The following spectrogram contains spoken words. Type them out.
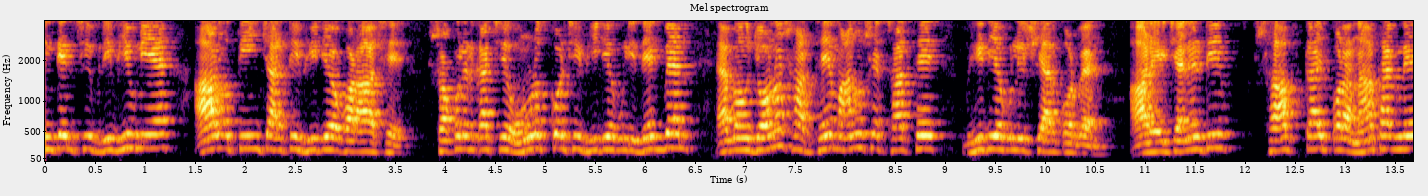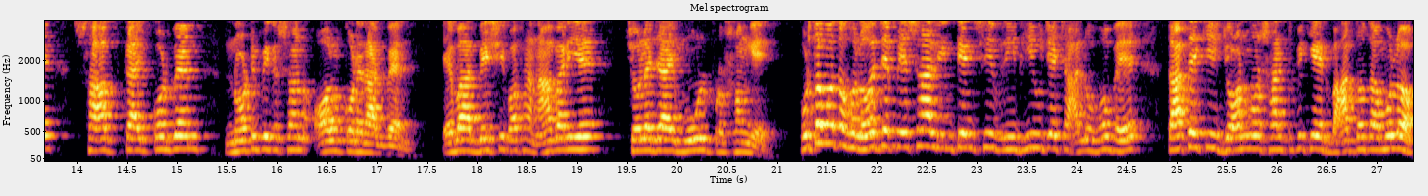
ইন্টেনসিভ রিভিউ নিয়ে আরও তিন চারটি ভিডিও করা আছে। সকলের কাছে অনুরোধ করছি ভিডিওগুলি দেখবেন এবং জনস্বার্থে, মানুষের স্বার্থে ভিডিওগুলি শেয়ার করবেন। আর এই চ্যানেলটি সাবস্ক্রাইব করা না থাকলে সাবস্ক্রাইব করবেন, নোটিফিকেশন অল করে রাখবেন। এবার বেশি কথা না বাড়িয়ে চলে যায় মূল প্রসঙ্গে। প্রথমত হলো যে স্পেশাল ইন্টেনসিভ রিভিউ যে চালু হবে, তাতে কি জন্ম সার্টিফিকেট বাধ্যতামূলক?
